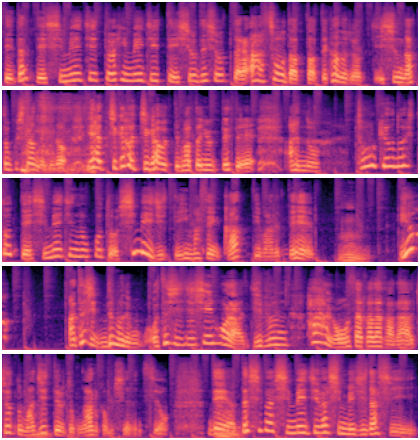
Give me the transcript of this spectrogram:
てだってしめじと姫路って一緒でしょったら「あそうだった」って彼女は一瞬納得したんだけど「いや違う違う」ってまた言っててあの東京の人ってしめじのことをしめじって言いませんかって言われてうんいや私でもでも私自身ほら自分母が大阪だからちょっと混じってるとこがあるかもしれないんですよ。で、私はしめじはしめじだし、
